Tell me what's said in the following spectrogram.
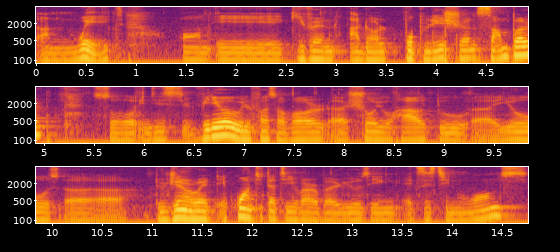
and weight on a given adult population sample. So in this video we'll first of all uh, show you how to uh, use uh, to generate a quantitative variable using existing ones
